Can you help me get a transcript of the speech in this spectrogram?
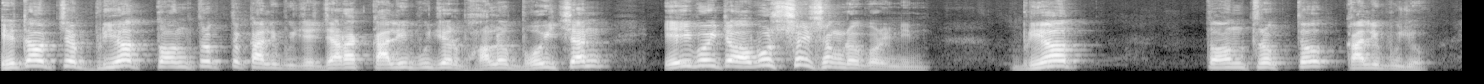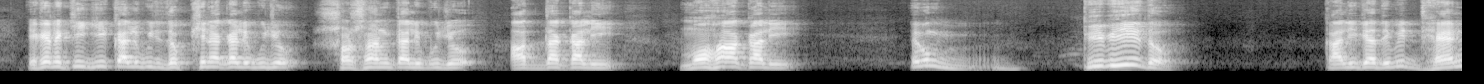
এটা হচ্ছে বৃহৎ তন্ত্রোক্ত কালী পুজো। যারা কালী পুজোর ভালো বই চান, এই বইটা অবশ্যই সংগ্রহ করে নিন। বৃহৎ তন্ত্রোক্ত কালী পুজো। এখানে কী কী কালী পুজো? দক্ষিণা কালী পুজো, শ্মশান কালী পুজো, আদ্যা কালী, মহাকালী এবং বিবিধ কালিকা দেবীর ধ্যান,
